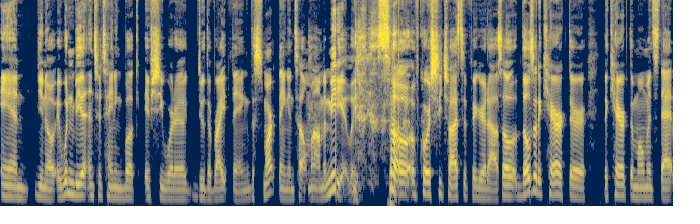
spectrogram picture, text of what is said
And you know it wouldn't be an entertaining book if she were to do the right thing the smart thing and tell mom immediately. So of course she tries to figure it out. So those are the character the character moments that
